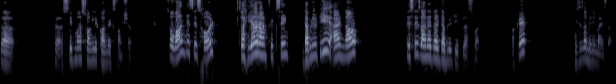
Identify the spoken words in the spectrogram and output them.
uh, uh, sigma strongly convex function. So one this is hold. So here I am fixing Wt and now this is another Wt plus 1. Okay, this is a minimizer.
